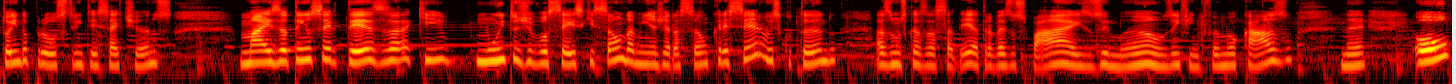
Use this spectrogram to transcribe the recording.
tô indo para os 37 anos, mas eu tenho certeza que muitos de vocês que são da minha geração cresceram escutando as músicas da Sade através dos pais, dos irmãos, enfim, que foi o meu caso, né? Ou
